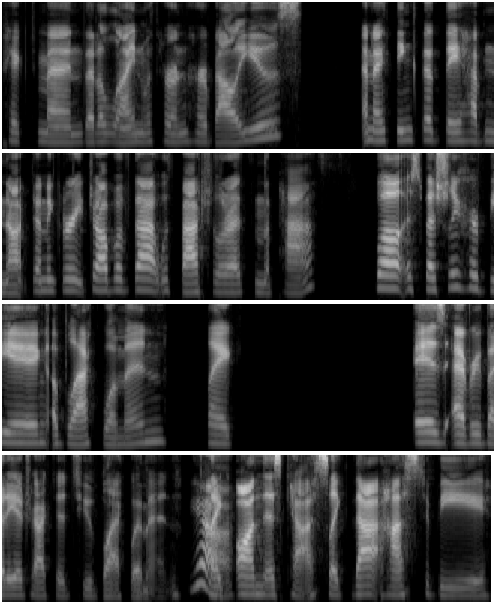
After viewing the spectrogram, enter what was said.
picked men that align with her and her values And I think that they have not done a great job of that with bachelorettes in the past. Well, especially her being a black woman, like is everybody attracted to black women? Yeah. Like on this cast, like that has to be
